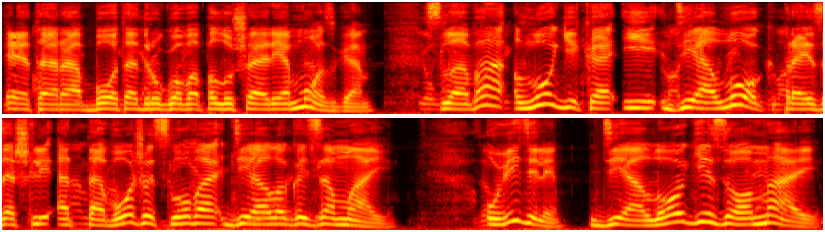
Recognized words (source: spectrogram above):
Это работа другого полушария мозга. Слова «логика» и «диалог» произошли от того же слова «диалогизамай». Увидели? Диалогизомай.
